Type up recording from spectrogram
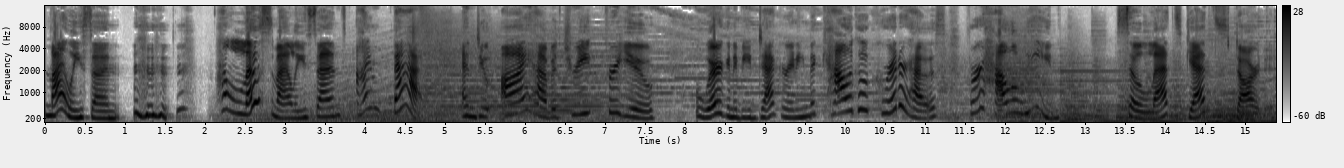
Smiley Sun. Hello, Smiley Suns. I'm back. And do I have a treat for you? We're going to be decorating the Calico Critter House for Halloween. So let's get started.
